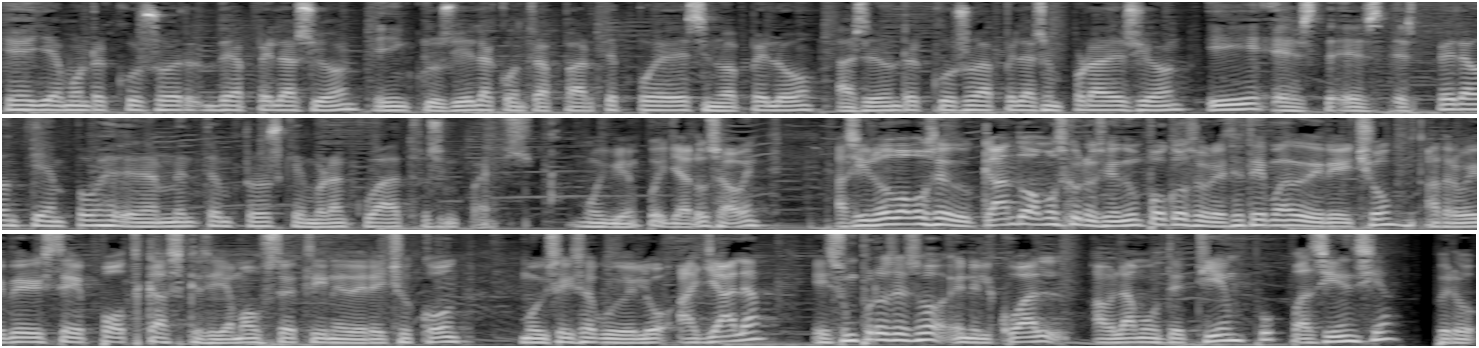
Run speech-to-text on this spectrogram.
que se llama un recurso de, apelación e inclusive la contraparte puede, si no apeló, hacer un recurso de apelación por adhesión y este, espera un tiempo, generalmente en procesos que demoran 4 o 5 años. Muy bien, pues ya lo saben. Así nos vamos educando, vamos conociendo un poco sobre este tema de derecho a través de este podcast que se llama Usted tiene derecho con Moisés Agudelo Ayala. Es un proceso en el cual hablamos de tiempo, paciencia, pero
